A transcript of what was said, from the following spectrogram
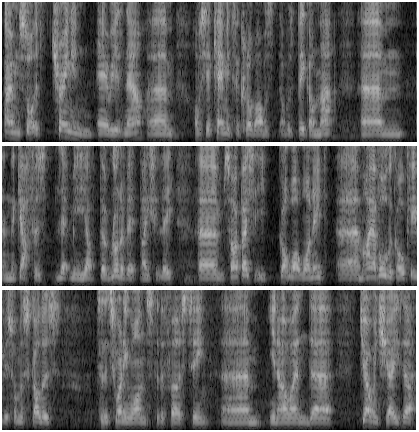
own sort of training areas now. Um, obviously, I came into the club. I was I was big on that. Um, and the gaffers let me have the run of it basically. Um, so I basically got what I wanted. Um, I have all the goalkeepers from the scholars to the 21s to the first team, um, you know, and uh, Joe and Shazer,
